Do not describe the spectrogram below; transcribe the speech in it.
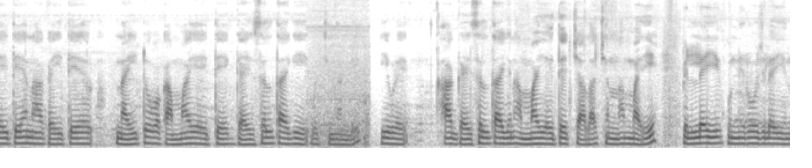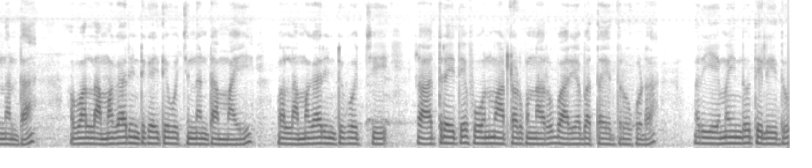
అయితే నాకైతే నైట్ ఒక అమ్మాయి అయితే గైసలు తాగి వచ్చిందండి. ఈవిడ ఆ గైసలు తాగిన అమ్మాయి అయితే చాలా చిన్న అమ్మాయి. పెళ్ళయి కొన్ని రోజులు అయ్యిందంట వాళ్ళ అమ్మగారింటికి అయితే వచ్చిందంట అమ్మాయి. వాళ్ళ అమ్మగారింటికి వచ్చి రాత్రి అయితే ఫోన్ మాట్లాడుకున్నారు భార్యాభర్త ఇద్దరు కూడా. మరి ఏమైందో తెలియదు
